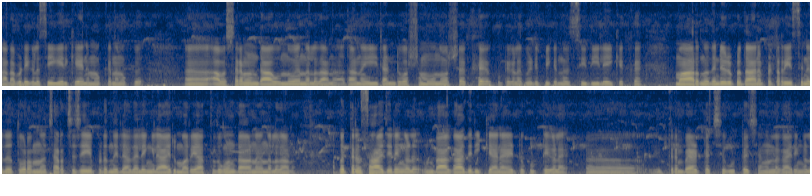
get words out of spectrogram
നടപടികൾ സ്വീകരിക്കാനും ഒക്കെ നമുക്ക് അവസരമുണ്ടാവുന്നു എന്നുള്ളതാണ്. അതാണ് ഈ രണ്ട് വർഷം മൂന്ന് വർഷമൊക്കെ കുട്ടികളെ പീഡിപ്പിക്കുന്ന സ്ഥിതിയിലേക്കൊക്കെ മാറുന്നതിന്റെ ഒരു പ്രധാനപ്പെട്ട റീസൺ ഇത് തുറന്ന് ചർച്ച ചെയ്യപ്പെടുന്നില്ല. അതല്ലെങ്കിൽ ആരും അറിയാത്തത് കൊണ്ടാണ് എന്നുള്ളതാണ്. അപ്പോൾ ഇത്തരം സാഹചര്യങ്ങൾ ഉണ്ടാകാതിരിക്കാനായിട്ട് കുട്ടികളെ ഇത്തരം ബാഡ് ടച്ച് ഗുഡ് ടച്ച് അങ്ങനെയുള്ള കാര്യങ്ങൾ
